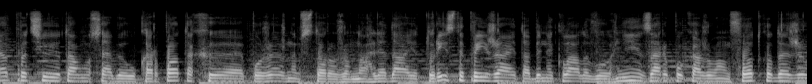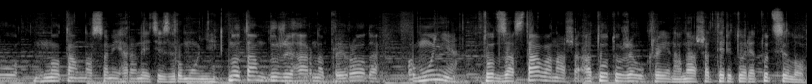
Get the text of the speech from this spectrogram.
Я працюю там у себе у Карпатах е, пожежним сторожем. Наглядаю. Туристи приїжджають, аби не клали вогні. Зараз покажу вам фотку, де живу. Ну там на самій границі з Румунією. Ну там дуже гарна природа. Румунія, тут застава наша, а тут уже Україна, наша територія, тут село.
